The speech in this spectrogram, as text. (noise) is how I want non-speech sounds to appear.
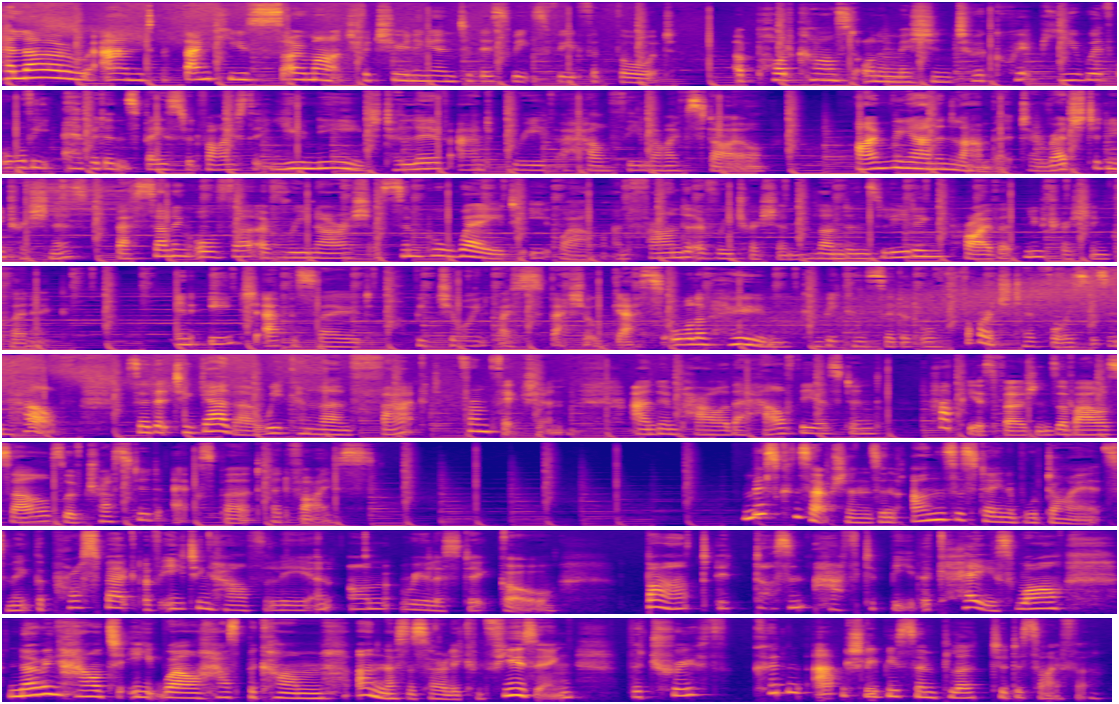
Hello, and thank you so much for tuning in to this week's Food for Thought, a podcast on a mission to equip you with all the evidence based advice that you need to live and breathe a healthy lifestyle. I'm Rhiannon Lambert, a registered nutritionist, best selling author of Renourish A Simple Way to Eat Well, and founder of Rhitrition, London's leading private nutrition clinic. In each episode, I'll be joined by special guests, all of whom can be considered authoritative voices in health, so that together we can learn fact from fiction and empower the healthiest and happiest versions of ourselves with trusted expert advice. Misconceptions and unsustainable diets make the prospect of eating healthily an unrealistic goal. But it doesn't have to be the case. While knowing how to eat well has become unnecessarily confusing, the truth couldn't actually be simpler to decipher.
